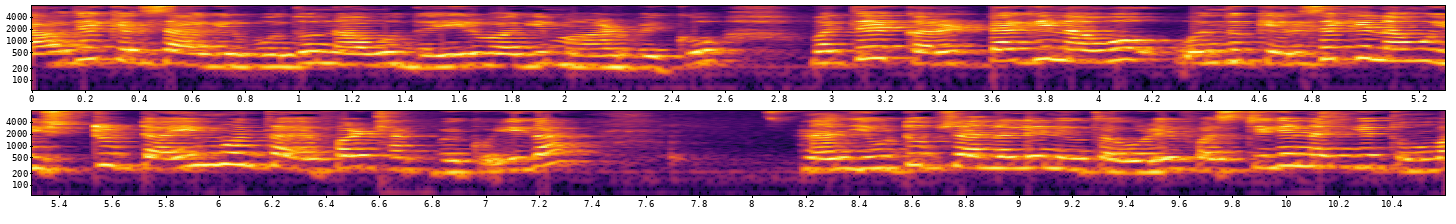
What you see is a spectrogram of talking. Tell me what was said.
ಯಾವುದೇ ಕೆಲಸ ಆಗಿರ್ಬೋದು ನಾವು ಧೈರ್ಯವಾಗಿ ಮಾಡಬೇಕು. ಮತ್ತು ಕರೆಕ್ಟಾಗಿ ನಾವು ಒಂದು ಕೆಲಸಕ್ಕೆ ನಾವು ಇಷ್ಟು ಟೈಮ್ ಅಂತ ಎಫರ್ಟ್ ಹಾಕಬೇಕು. ಈಗ ನಾನು ಯೂಟ್ಯೂಬ್ ಚಾನಲ್ಲೇ ನೀವು ತಗೊಳ್ಳಿ. ಫಸ್ಟಿಗೆ ನನಗೆ ತುಂಬ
